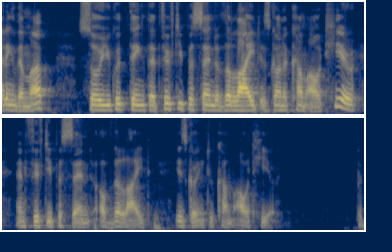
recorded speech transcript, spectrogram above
adding them up. So you could think that 50% of the light is going to come out here and 50% of the light is going to come out here. But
